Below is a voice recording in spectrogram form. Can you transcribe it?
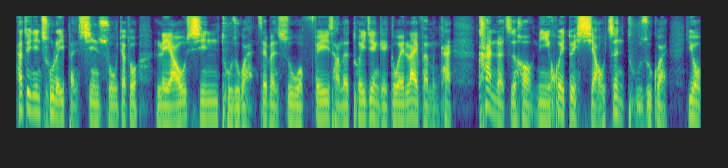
他最近出了一本新书，叫做《辽心图书馆》。这本书我非常的推荐给各位赖粉们看，看了之后你会对小镇图书馆有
